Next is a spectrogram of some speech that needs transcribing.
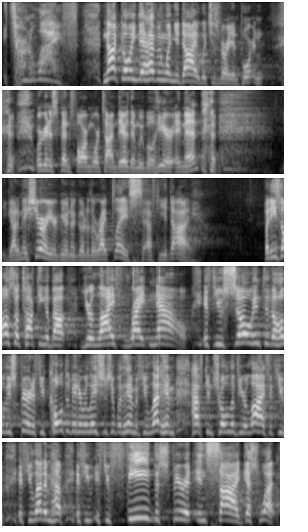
Eternal life. Not going to heaven when you die, which is very important. We're going to spend far more time there than we will here. Amen? you got to make sure you're going to go to the right place after you die. But he's also talking about your life right now. If you sow into the Holy Spirit, if you cultivate a relationship with him, if you let him have control of your life, if you if you let him have if you if you feed the Spirit inside, guess what?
